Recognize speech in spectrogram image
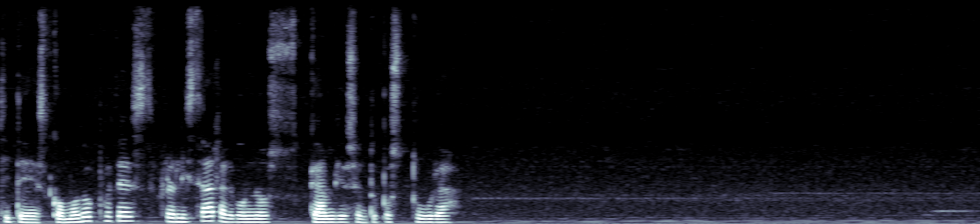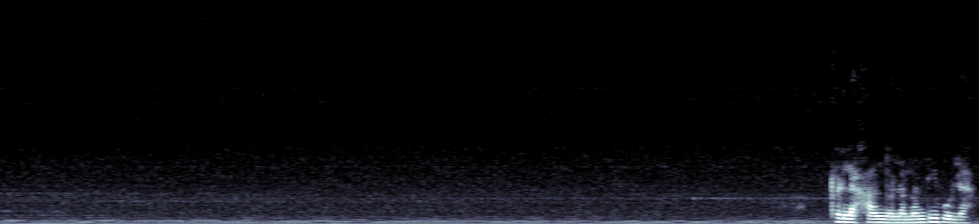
Si te es cómodo, puedes realizar algunos cambios en tu postura. relajando la mandíbula.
